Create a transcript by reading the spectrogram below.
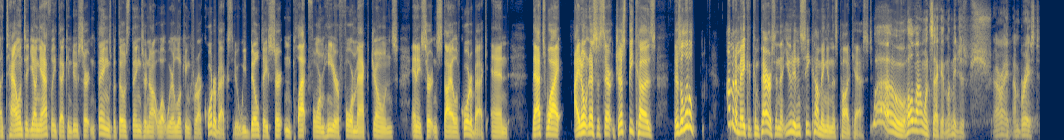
a talented young athlete that can do certain things, but those things are not what we're looking for our quarterbacks to do. We built a certain platform here for Mac Jones and a certain style of quarterback. And that's why I don't necessarily, just because there's a little, I'm going to make a comparison that you didn't see coming in this podcast. Whoa, hold on one second. Let me just, all right, I'm braced.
